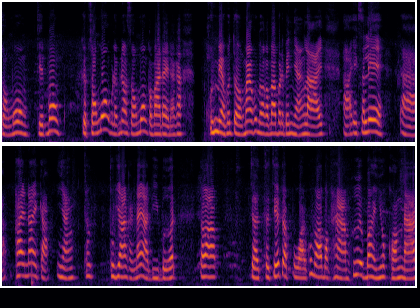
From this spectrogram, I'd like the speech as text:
สองโมงเจ็ดโมง เกือบสองโมงหมแล้วพี่น้องสองโมงก็มาได้นะคะ คุณแม่คุณตองมากคุณหมอกับมาบริเป็นอย่างหลายอ่าเอ็กซเรย์อ่าภายในกะอหยังทุกทุกอย่างข้างในอะดีเบิร์ดแต่ว่าจะจะเจ็บจะปวดคุณหมอบอกห้ามคือบ่ให้ยกของหนัก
